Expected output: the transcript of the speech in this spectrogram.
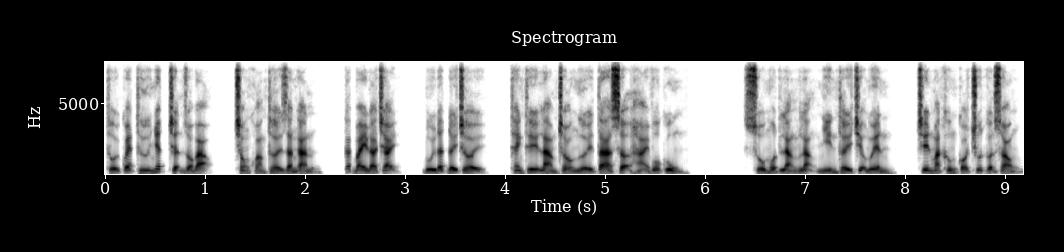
thổi quét thứ nhất trận gió bạo, trong khoảng thời gian ngắn, cắt bay đá chạy, bùi đất đầy trời, thanh thế làm cho người ta sợ hãi vô cùng. Số một lẳng lặng nhìn thấy triệu nguyên, trên mặt không có chút gợn sóng.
